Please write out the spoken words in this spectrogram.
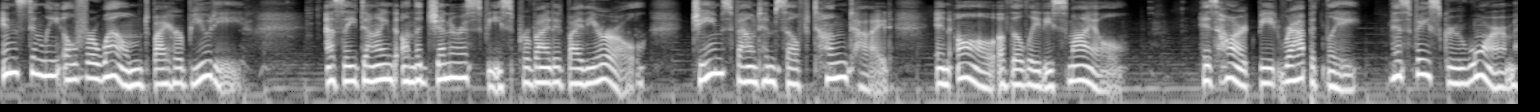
instantly overwhelmed by her beauty. As they dined on the generous feast provided by the Earl, James found himself tongue tied in awe of the lady's smile. His heart beat rapidly, his face grew warm.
